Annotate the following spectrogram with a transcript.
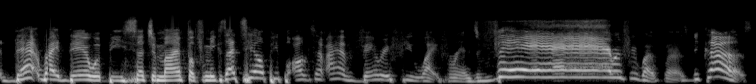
That right there would be such a mindful for me because I tell people all the time I have very few white friends, very few white friends, because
